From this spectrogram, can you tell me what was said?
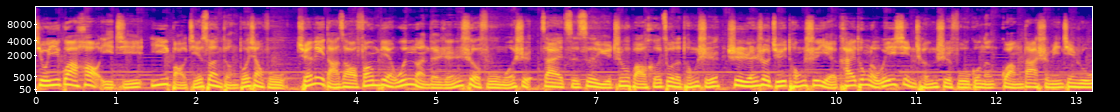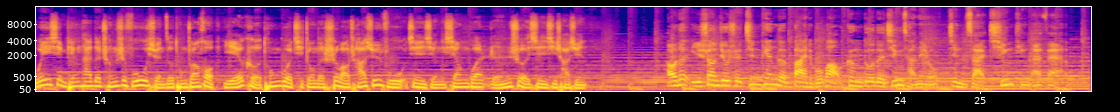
就医挂号以及医保结算等多项服务，全力打造方便温暖的人社服务模式。在此次与支付宝合作的同时，市人社局同时也开通了微信城市服务功能，广大市民进入微信平台的城。市服务选择同窗后，也可通过其中的社保查询服务进行相关人社信息查询。好的，以上就是今天的 Byte 播报，更多的精彩内容尽在蜻蜓 FM。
